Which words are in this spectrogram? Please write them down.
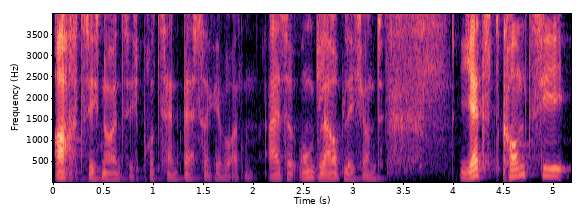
80, 90 Prozent besser geworden. Also unglaublich. Und jetzt kommt sie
